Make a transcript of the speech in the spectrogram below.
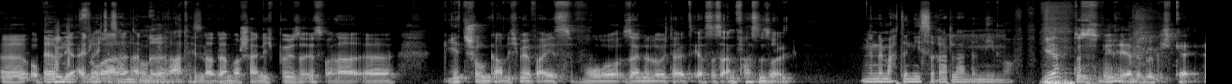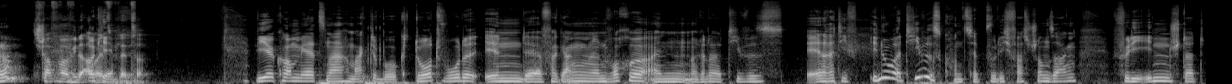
äh, obwohl ähm, der ein oder andere, andere Radhändler dann wahrscheinlich böse ist, weil er äh, jetzt schon gar nicht mehr weiß, wo seine Leute als erstes anfassen sollen. Und dann macht der nächste Radladen daneben auf. Ja, das wäre ja eine Möglichkeit. Ja? Schaffen wir wieder okay. Arbeitsplätze. Wir kommen jetzt nach Magdeburg. Dort wurde in der vergangenen Woche ein relatives, äh, relativ innovatives Konzept, würde ich fast schon sagen, für die Innenstadt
